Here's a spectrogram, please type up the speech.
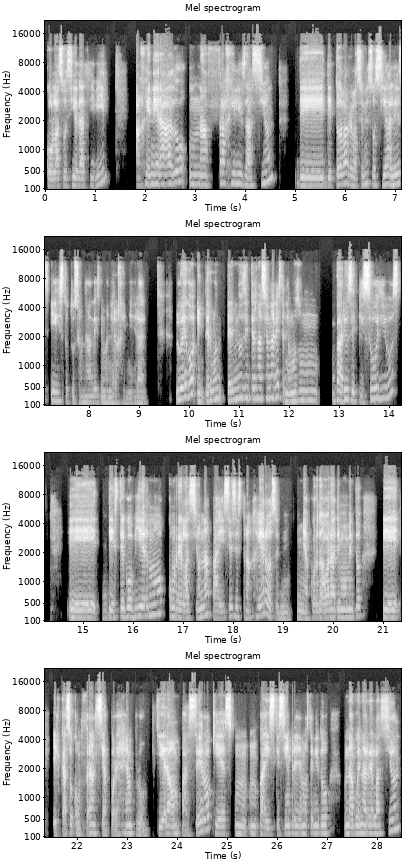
con la sociedad civil, ha generado una fragilización de, de, todas las relaciones sociales e institucionales de manera general. Luego, en términos internacionales, tenemos varios episodios eh, de este gobierno con relación a países extranjeros. Me acuerdo ahora de momento eh, el caso con Francia, por ejemplo, que era un parcero, que es un, país que siempre hemos tenido una buena relación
